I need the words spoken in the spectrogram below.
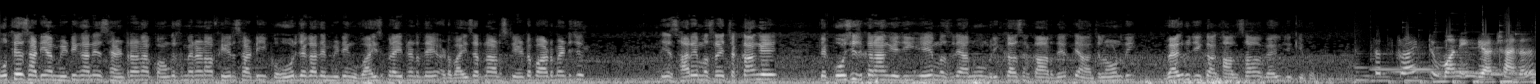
ਉੱਥੇ ਸਾਡੀਆਂ ਮੀਟਿੰਗਾਂ ਨੇ ਸੈਂਟਰਾਂ ਨਾਲ, ਕਾਂਗਰਸਮੈਨਾਂ ਨਾਲ, ਫਿਰ ਸਾਡੀ ਇੱਕ ਹੋਰ ਜਗ੍ਹਾ ਤੇ ਮੀਟਿੰਗ ਵਾਈਸ ਪ੍ਰੈਜ਼ੀਡੈਂਟ ਦੇ, ਐਡਵਾਈਜ਼ਰ ਨਾਲ, ਸਟੇਟ ਡਿਪਾਰਟਮੈਂਟ 'ਚ। ਇਹ ਸਾਰੇ ਮਸਲੇ ਚੱਕਾਂਗੇ ਤੇ ਕੋਸ਼ਿਸ਼ ਕਰਾਂਗੇ ਜੀ ਇਹ ਮਸਲਿਆਂ ਨੂੰ ਅਮਰੀਕਾ ਸਰਕਾਰ ਦੇ ਧਿਆਨ ਚ ਲਾਉਣ ਦੀ। ਵਾਹਿਗੁਰੂ ਜੀ ਕਾ ਖਾਲਸਾ, ਵਾਹਿਗੁਰੂ ਜੀ ਕੀ ਫਤਿਹ। Subscribe to One India channel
